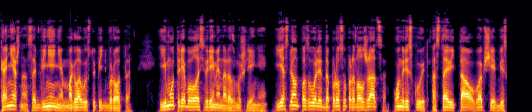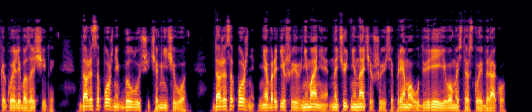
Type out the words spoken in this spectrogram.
Конечно, с обвинением могла выступить Брота. Ему требовалось время на размышление. Если он позволит допросу продолжаться, он рискует оставить Тао вообще без какой-либо защиты. Даже сапожник был лучше, чем ничего. Даже сапожник, не обративший внимания на чуть не начавшуюся прямо у дверей его мастерской драку.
